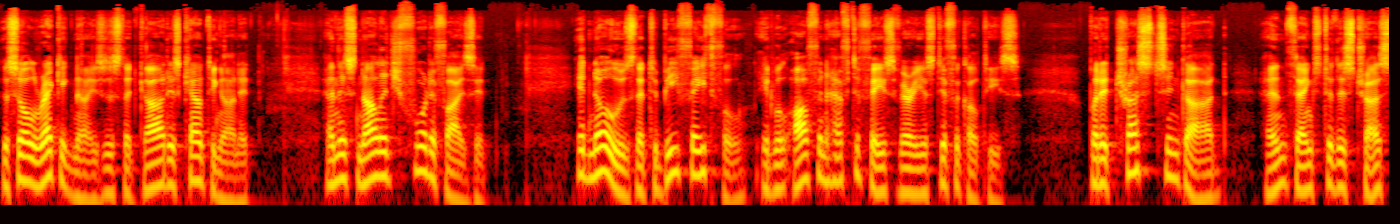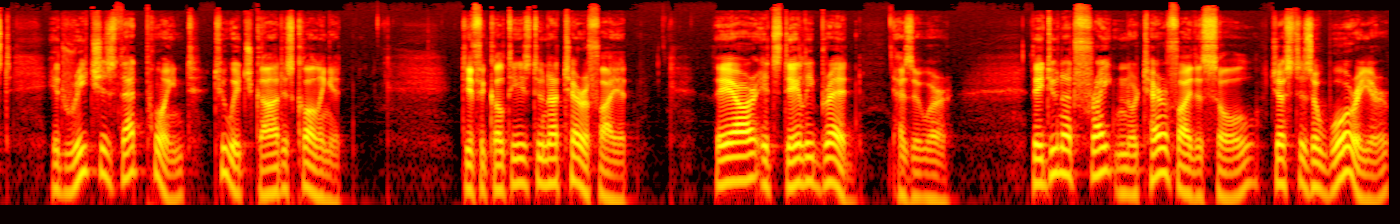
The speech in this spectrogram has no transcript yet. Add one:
The soul recognizes that God is counting on it, and this knowledge fortifies it it knows that to be faithful, it will often have to face various difficulties. But it trusts in God, and thanks to this trust, it reaches that point to which God is calling it. Difficulties do not terrify it. They are its daily bread, as it were. They do not frighten or terrify the soul, just as a warrior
